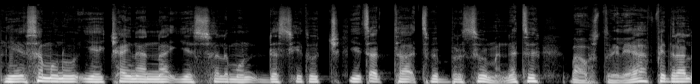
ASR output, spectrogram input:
የሰሞኑ የቻይናና የሰለሞን ደሴቶች የጸጥታ ትብብር ስምምነት በአውስትሬልያ ፌዴራል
